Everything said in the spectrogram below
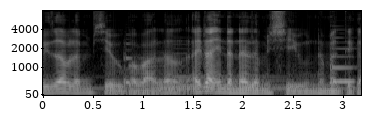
reserve လည်းမရှိဘူးကွာဘာလို့အဲ့တော့ internet လည်းမရှိဘူးနံပါတ်1က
